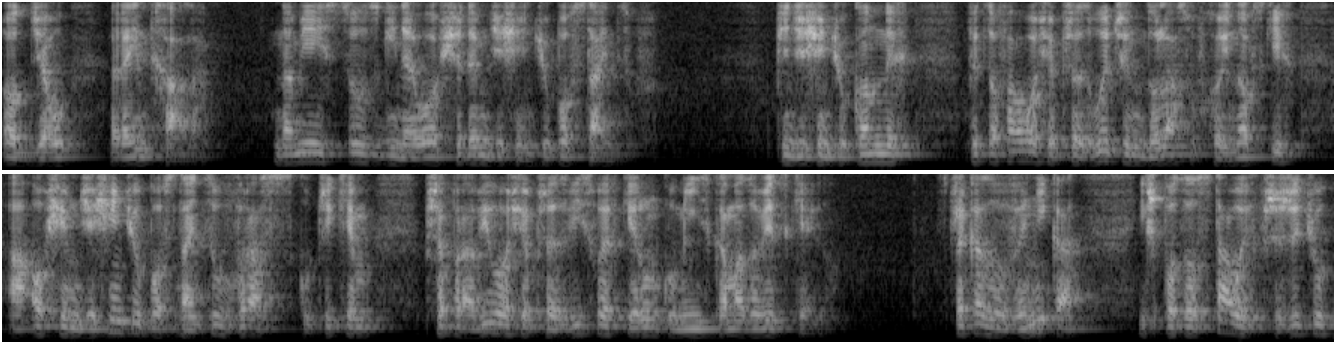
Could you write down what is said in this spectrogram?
oddział Reinthala. Na miejscu zginęło 70 powstańców. 50 konnych wycofało się przez Łyczyn do lasów hojnowskich, a 80 powstańców wraz z Kuczykiem przeprawiło się przez Wisłę w kierunku Mińska Mazowieckiego. Z przekazów wynika, iż pozostałych przy życiu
